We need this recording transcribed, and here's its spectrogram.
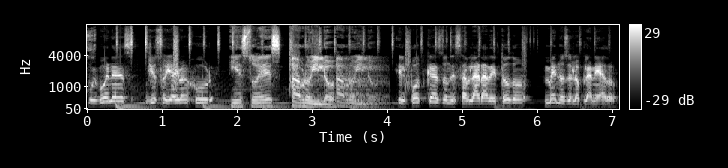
Muy buenas, yo soy Ivan Hur y esto es Abro Hilo. Abro Hilo, el podcast donde se hablará de todo menos de lo planeado.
